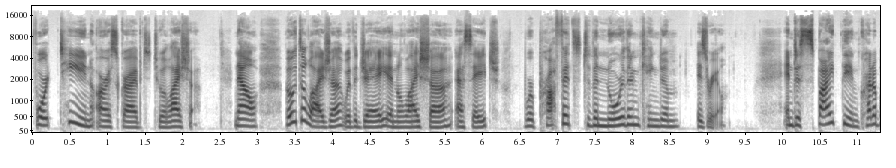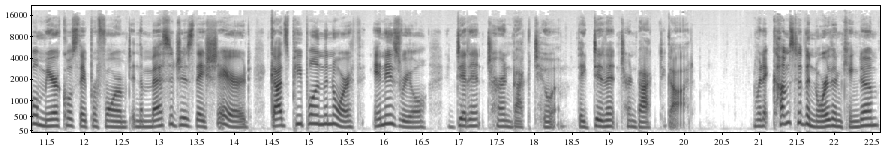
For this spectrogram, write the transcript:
14 are ascribed to Elisha. Now, both Elijah with a J and Elisha, SH, were prophets to the northern kingdom, Israel. And despite the incredible miracles they performed and the messages they shared, God's people in the north, in Israel, didn't turn back to Him. They didn't turn back to God. When it comes to the northern kingdom,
